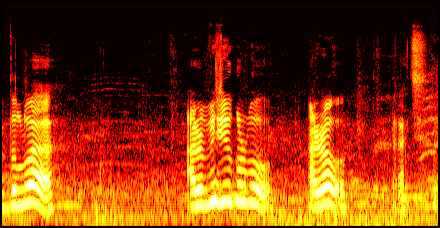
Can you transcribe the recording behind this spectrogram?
আর আরও ভিডিও করব? আরও? আচ্ছা।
